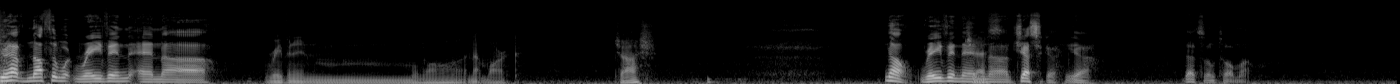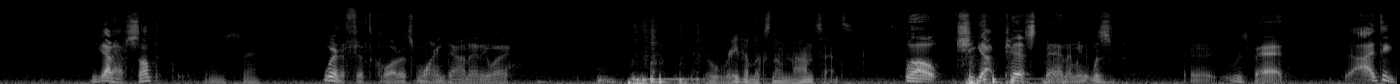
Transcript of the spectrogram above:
You have nothing with Raven and uh Raven and Ma- not Mark. Josh. No Raven and Jess? uh, Jessica. Yeah, that's what I'm talking about. You gotta have something, dude. Let me see. We're in the fifth quarter. It's wind down anyway. Ooh, Raven looks no nonsense. Well, she got pissed, man. I mean, it was uh, it was bad. I think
